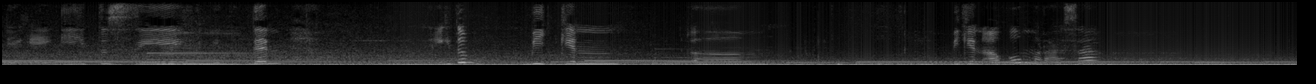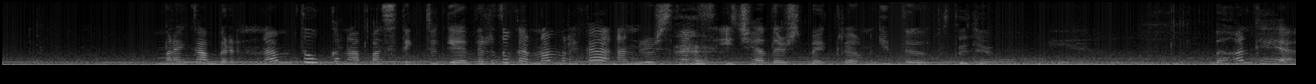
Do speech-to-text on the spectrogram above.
dia kayak gitu sih Hmm. gitu. dan itu bikin em, bikin aku merasa mereka berenam tuh kenapa stick together tuh karena mereka understands each other's background gitu Setuju. Iya. bahkan kayak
